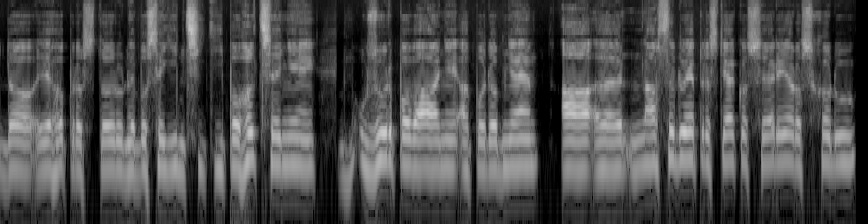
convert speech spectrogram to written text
do jeho prostoru nebo se jim cítí pohlceni, uzurpováni a podobně. A následuje prostě jako série rozchodů,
